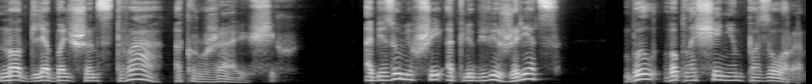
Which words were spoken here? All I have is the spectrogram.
Но для большинства окружающих обезумевший от любви жрец был воплощением позора.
